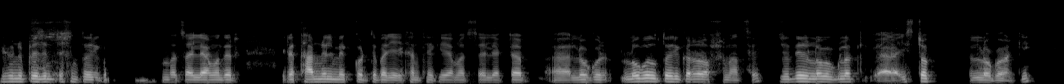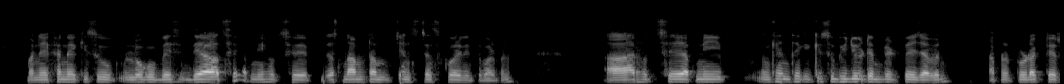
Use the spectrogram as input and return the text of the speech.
বিভিন্ন প্রেজেন্টেশন তৈরি করতে পারি। আমরা চাইলে আমাদের একটা থাম্বনেল মেক করতে পারি এখান থেকে। আমরা চাইলে একটা লোগো লোগো তৈরি করার অপশন আছে। যদিও লোগো গুলো স্টক লোগো আর কি মানে এখানে কিছু লোগো বেস দেওয়া আছে। আপনি হচ্ছে জাস্ট নামটা চেঞ্জ চেঞ্জ করে নিতে পারবেন। আর হচ্ছে আপনি এখান থেকে কিছু ভিডিও টেমপ্লেট পেয়ে যাবেন। আপনার প্রোডাক্টের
